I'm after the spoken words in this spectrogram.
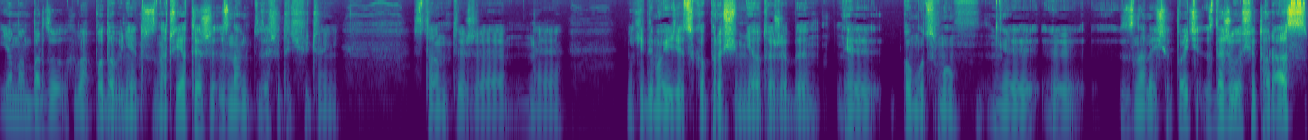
ja mam bardzo chyba podobnie. To znaczy, ja też znam zeszyty ćwiczeń, stąd, że e, niekiedy moje dziecko prosi mnie o to, żeby e, pomóc mu e, znaleźć odpowiedź. Zdarzyło się to raz,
